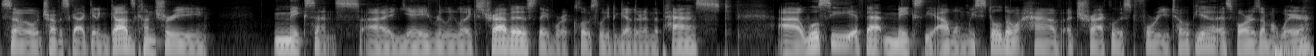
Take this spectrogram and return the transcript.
So Travis Scott getting God's Country makes sense. Uh, Ye really likes Travis. They've worked closely together in the past. Uh, we'll see if that makes the album. We still don't have a track list for Utopia, as far as I'm aware.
